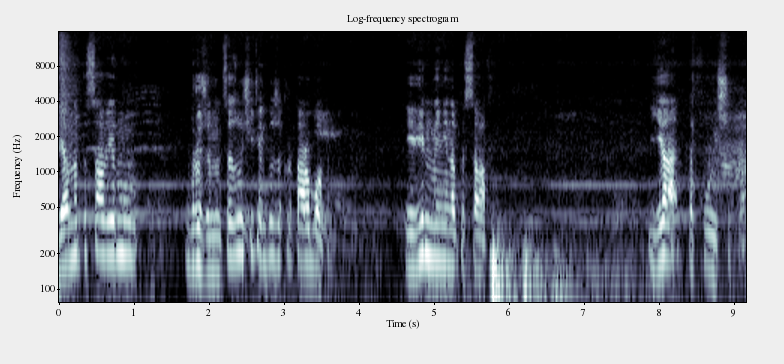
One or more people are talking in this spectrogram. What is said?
я написав йому, друже, ну це звучить як дуже крута робота. І він мені написав. Я таку і шукав.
